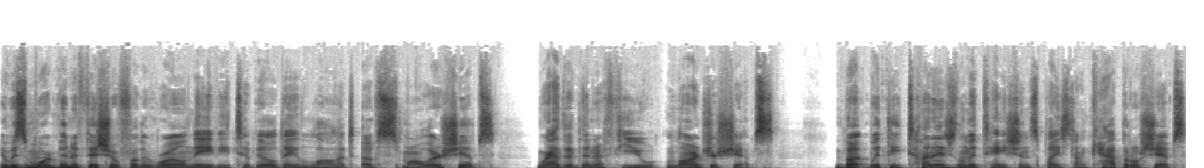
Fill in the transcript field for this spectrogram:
It was more beneficial for the Royal Navy to build a lot of smaller ships rather than a few larger ships. But with the tonnage limitations placed on capital ships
